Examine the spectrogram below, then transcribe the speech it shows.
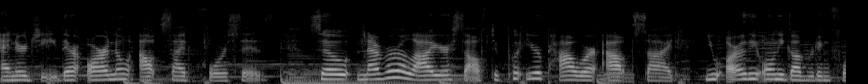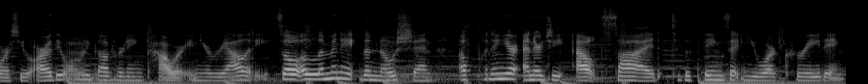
energy. There are no outside forces. So never allow yourself to put your power outside. You are the only governing force, you are the only governing power in your reality. So eliminate the notion of putting your energy outside to the things that you are creating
